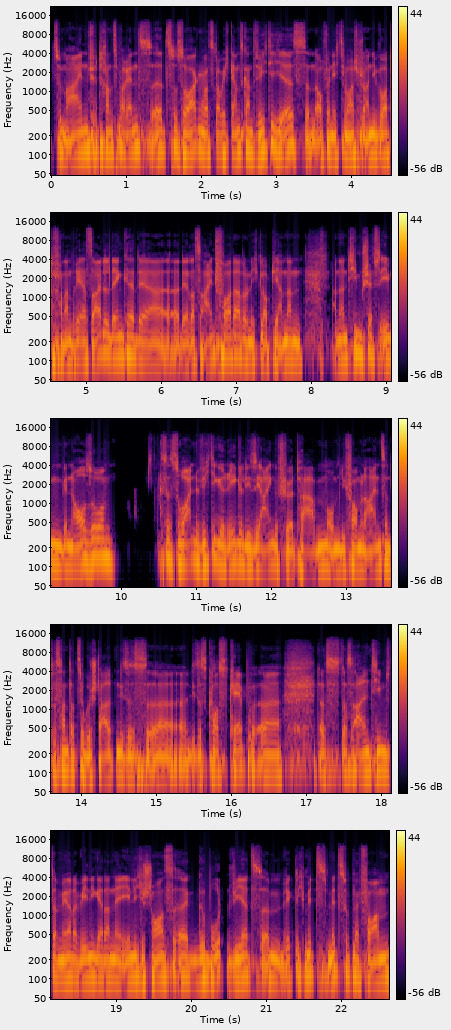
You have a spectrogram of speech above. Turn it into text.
zum einen für Transparenz äh, zu sorgen, was glaube ich ganz, ganz wichtig ist. Und auch wenn ich zum Beispiel an die Worte von Andreas Seidel denke, der, äh, der das einfordert und ich glaube die anderen, anderen Teamchefs eben genauso es ist so eine wichtige Regel, die sie eingeführt haben, um die Formel 1 interessanter zu gestalten, dieses, äh, dieses Cost Cap, äh, dass, dass allen Teams da mehr oder weniger dann eine ähnliche Chance äh, geboten wird, ähm, wirklich mit, mit zu performen.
